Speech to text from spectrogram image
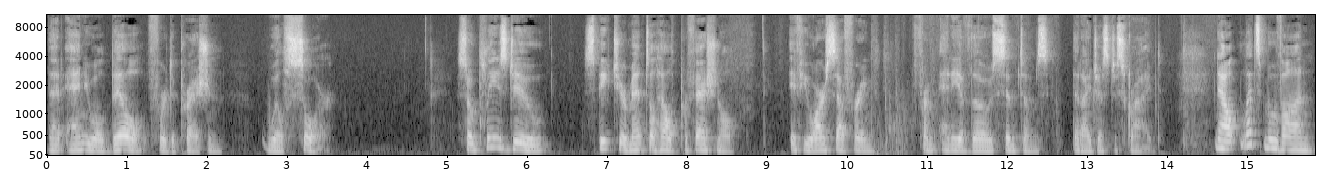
that annual bill for depression will soar. So please do speak to your mental health professional if you are suffering from any of those symptoms that I just described. Now, let's move on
